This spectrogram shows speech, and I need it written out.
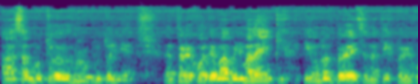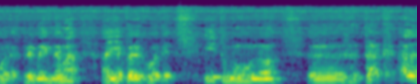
а саму ту грубу то ні. Е, Переходи, мабуть, маленькі, і воно збирається на тих переходах. Прямих нема, а є переходи. І тому воно е, так. Але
